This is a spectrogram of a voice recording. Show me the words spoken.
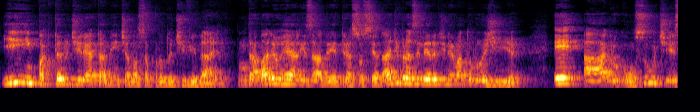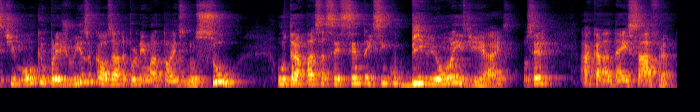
e impactando diretamente a nossa produtividade. Um trabalho realizado entre a Sociedade Brasileira de Nematologia e a Agroconsult estimou que o prejuízo causado por nematóides no sul ultrapassa 65 bilhões de reais. Ou seja, a cada 10 safra,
